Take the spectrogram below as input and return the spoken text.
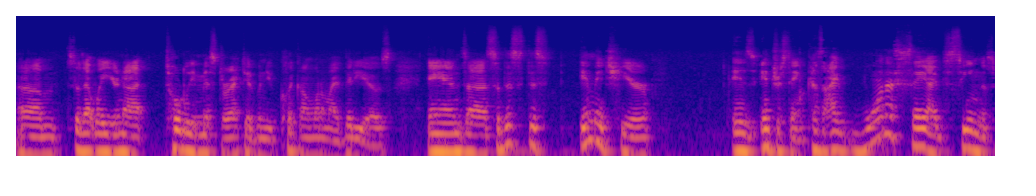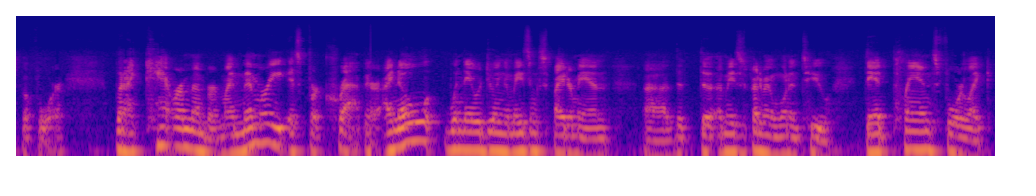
um, so that way you're not totally misdirected when you click on one of my videos. And uh, so this this image here is interesting because I want to say I've seen this before but I can't remember. My memory is for crap. I know when they were doing Amazing Spider-Man uh, the, the Amazing Spider-Man 1 and 2, they had plans for like,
